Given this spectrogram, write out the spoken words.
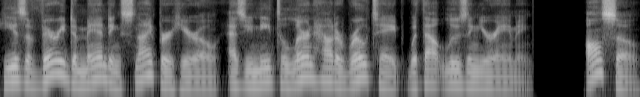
he is a very demanding sniper hero as you need to learn how to rotate without losing your aiming. Also,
